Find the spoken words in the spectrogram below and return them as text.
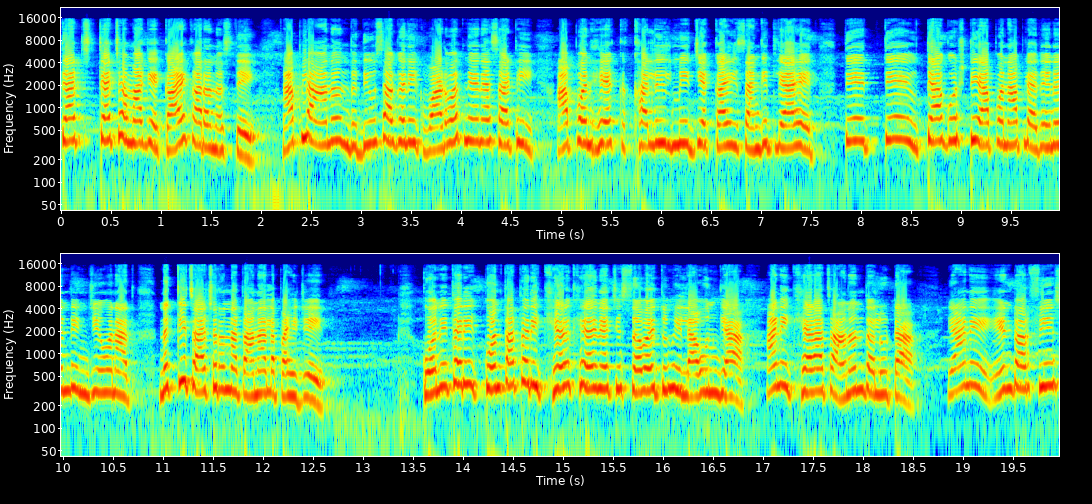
त्याच त्याच्यामागे काय कारण असते? आपला आनंद दिवसागणिक वाढवत नेण्यासाठी आपण हे खालील मी जे काही सांगितले आहेत ते ते त्या गोष्टी आपण आपल्या दैनंदिन जीवनात नक्कीच आचरणात आणायला पाहिजे. कोणीतरी कोणता तरी खेळ खेळण्याची सवय तुम्ही लावून घ्या आणि खेळाचा आनंद लुटा. याने एन्डॉर्फिन्स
